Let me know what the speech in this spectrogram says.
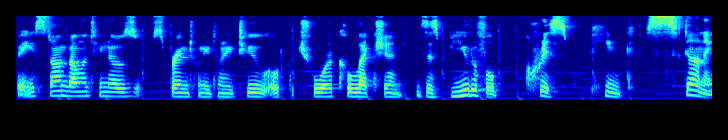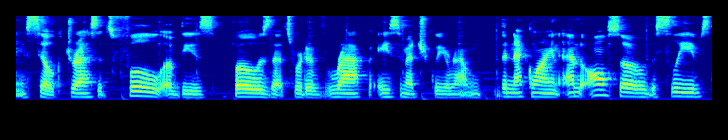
based on Valentino's Spring 2022 Haute Couture collection. It's this beautiful, crisp, pink, stunning silk dress. It's full of these bows that sort of wrap asymmetrically around the neckline and also the sleeves.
